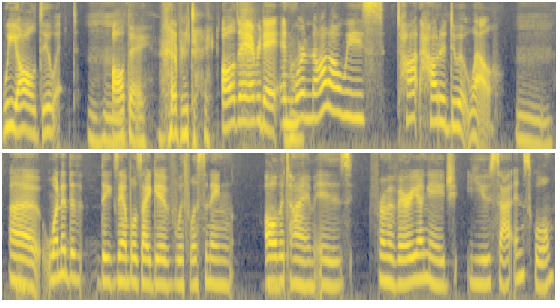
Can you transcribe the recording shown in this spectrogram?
we all do it mm-hmm. all day, every day, all day, every day, and mm-hmm. we're not always taught how to do it well. Mm-hmm. Uh, one of the the examples I give with listening all the time is from a very young age, you sat in school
